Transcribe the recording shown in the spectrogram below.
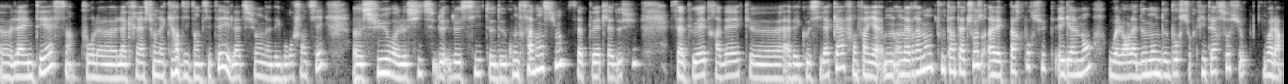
la NTS pour la création de la carte d'identité. Et là-dessus on a des gros chantiers. Euh, sur le site, le, site de contravention, ça peut être là-dessus, ça peut être avec, euh, avec aussi la CAF, enfin on, a vraiment tout un tas de choses, avec Parcoursup également, ou alors la demande de bourse sur critères sociaux, voilà.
